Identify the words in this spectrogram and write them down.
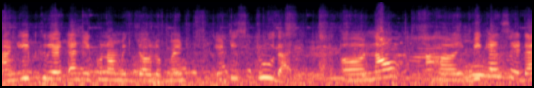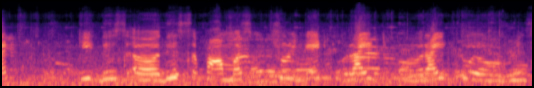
and it create an economic development. It is true that. Uh, now uh, we can say that this uh, these farmers should get right uh, right to uh, means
